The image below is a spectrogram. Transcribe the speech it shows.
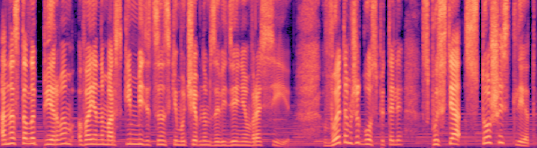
она стала первым военно-морским медицинским учебным заведением в России. В этом же госпитале спустя 106 лет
